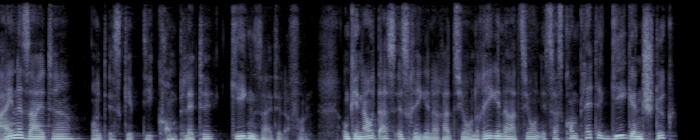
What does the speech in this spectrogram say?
eine Seite und es gibt die komplette Gegenseite davon. Und genau das ist Regeneration. Regeneration ist das komplette Gegenstück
